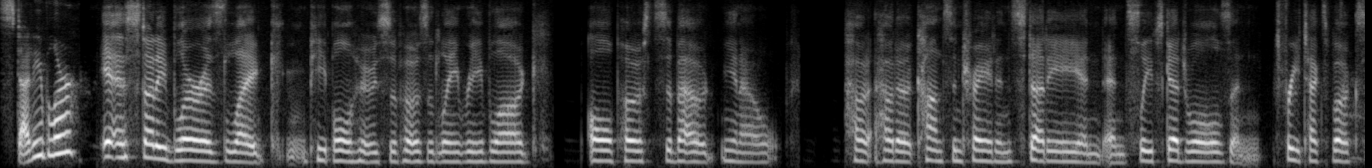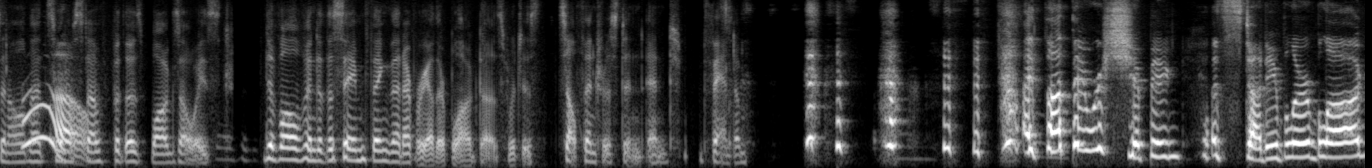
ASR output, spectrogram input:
Studyblr? Yeah, studyblr is like people who supposedly reblog all posts about, you know, how to, how to concentrate and study and and sleep schedules and free textbooks and all that sort of Oh. stuff, but those blogs always devolve into the same thing that every other blog does, which is self-interest and and fandom. I thought they were shipping a studyblr blog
